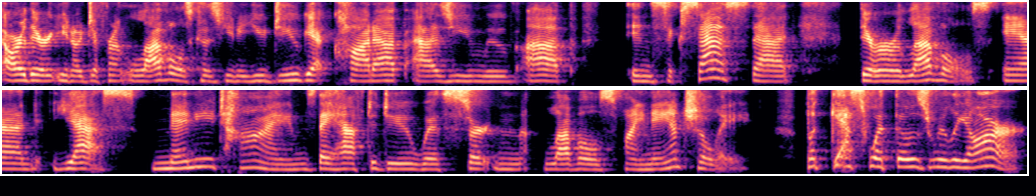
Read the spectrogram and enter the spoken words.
are there you know different levels because you know you do get caught up as you move up in success that there are levels. And yes, many times they have to do with certain levels financially. But guess what those really are?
